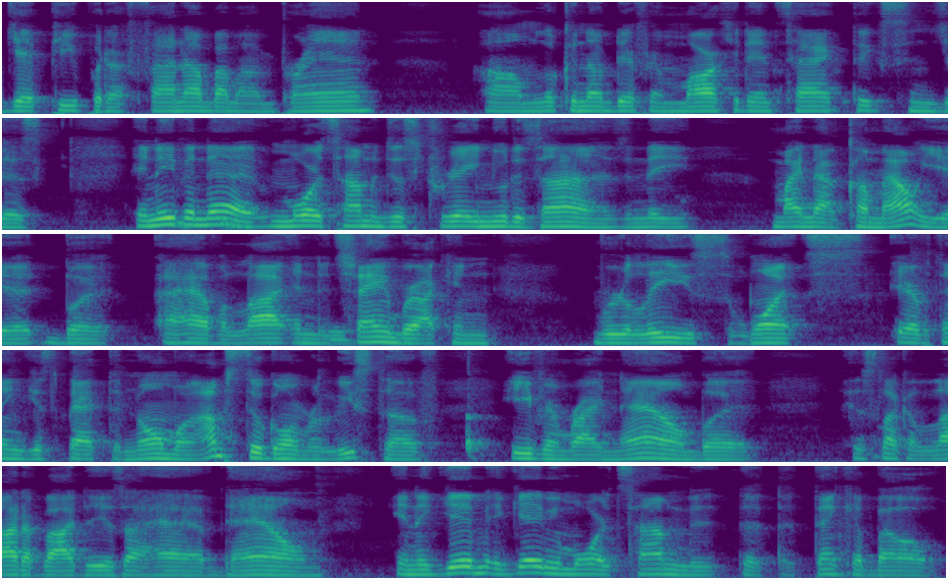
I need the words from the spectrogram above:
get people to find out about my brand. Um, looking up different marketing tactics and just and even that more time to just create new designs and they might not come out yet, but I have a lot in the chamber I can release once everything gets back to normal. I'm still going to release stuff even right now, but it's like a lot of ideas I have down, and it gave me it gave me more time to, to, to think about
